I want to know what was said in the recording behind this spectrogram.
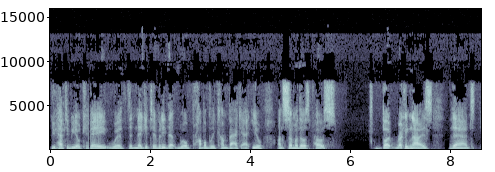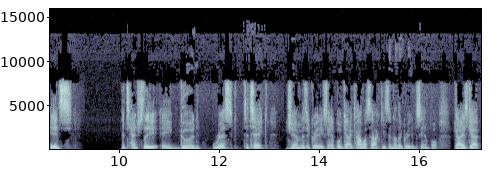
You have to be okay with the negativity that will probably come back at you on some of those posts. But recognize that it's potentially a good risk to take. Jim is a great example. Guy Kawasaki is another great example. Guy's got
